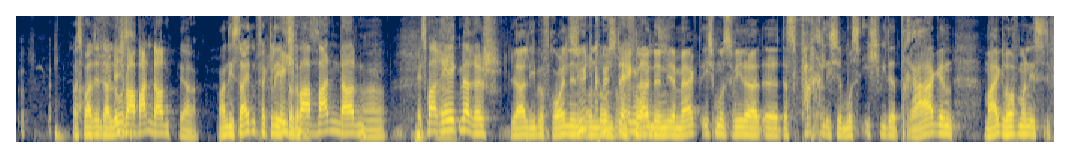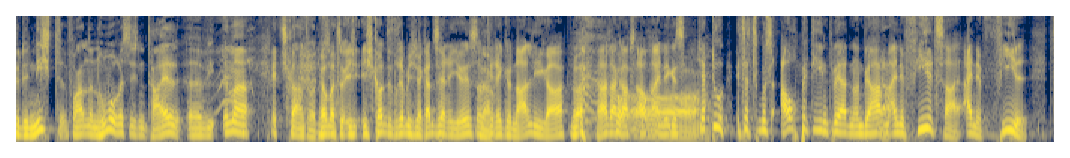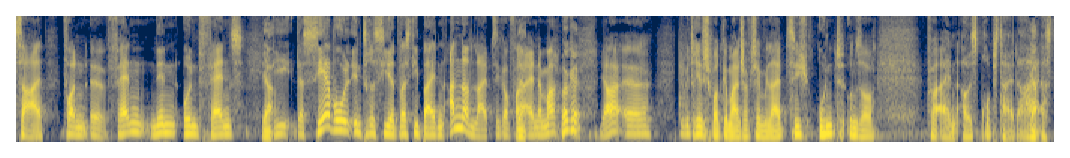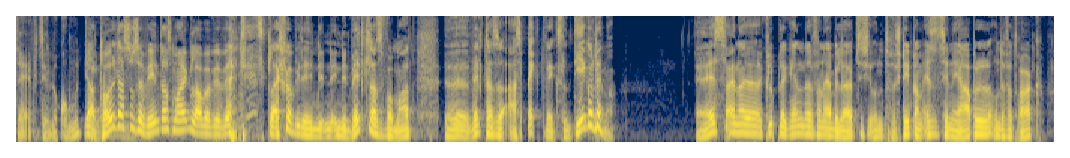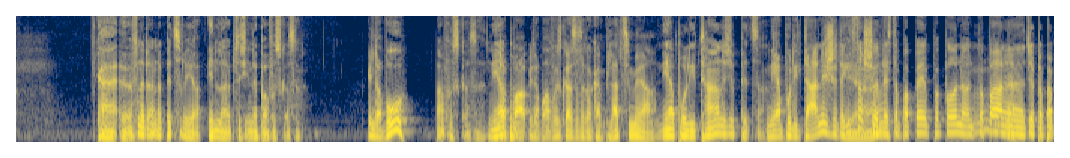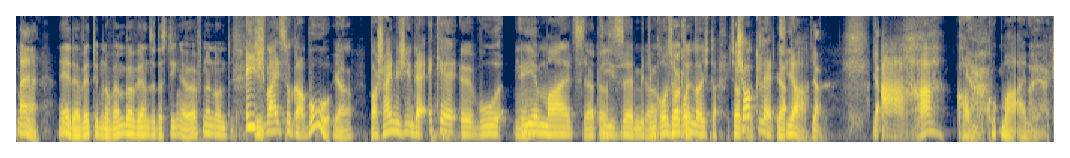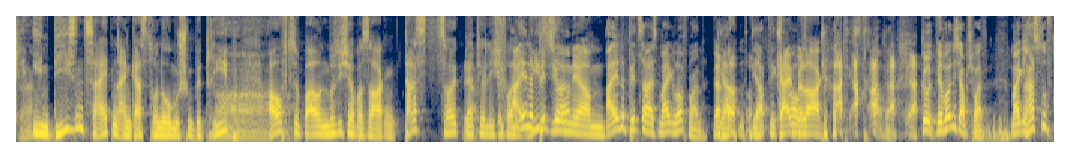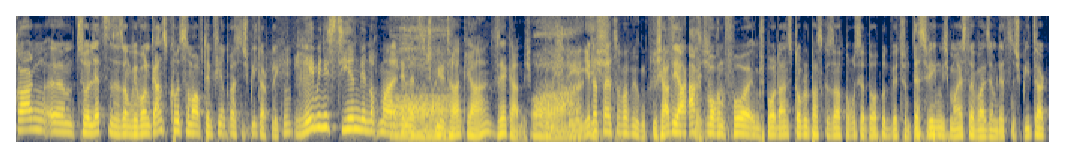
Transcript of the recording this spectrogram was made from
Was war denn da los? ich war wandern. ja. Waren die Seiten verklebt Ich oder war was? wandern. Es war regnerisch. Ja, liebe Freundinnen und, und, und. Freundinnen, ihr merkt, ich muss wieder, äh, das Fachliche muss ich wieder tragen. Michael Hoffmann ist für den nicht vorhandenen humoristischen Teil äh, wie immer verantwortlich. Hör mal zu, ich, ich konzentriere mich ja ganz seriös auf Ja. die Regionalliga. Ja, da gab's auch einiges. Ja, du, das muss auch bedient werden und wir haben eine Vielzahl, eine Vielzahl von äh, Faninnen und Fans, Ja. die das sehr wohl interessiert, was die beiden anderen Leipziger Vereine machen. Okay. Ja, äh, die Betriebssportgemeinschaft Chemie Leipzig und unser Verein aus Probstheida, Ja. erster FC Lokomotiv. Ja, toll, dass du es erwähnt hast, Michael, aber wir werden jetzt gleich mal wieder in den, in den Weltklasse-Format, äh, Weltklasse-Aspekt wechseln. Diego Demmer. Er ist eine Clublegende von RB Leipzig und steht beim SSC Neapel unter Vertrag. Er eröffnet eine Pizzeria in Leipzig in der Barfußgasse. In der wo? Barfußgasse. In der, in der Barfußgasse ist doch gar kein Platz mehr. Neapolitanische Pizza. Neapolitanische, da gibt's doch schon, da ist der Papone und Papane. Äh, Nee, der wird im November, werden sie das Ding eröffnen und Ich weiß sogar wo. Ja. Mhm. Wahrscheinlich in der Ecke, äh, wo ehemals Ja, das- diese mit ja. dem großen Chocolate. Kronleuchter. Chocolate. Chocolate, ja. Ja. ja. Aha. Komm, guck mal an. Ah, ja, klar. In diesen Zeiten einen gastronomischen Betrieb Ah. aufzubauen, muss ich aber sagen, das zeugt natürlich Und von eine Pizza, visionärem. eine Pizza heißt Michael Hoffmann. Die, Ja. hat, die hat nichts Kein drauf. Belag. Die hat nichts drauf, ja. Gut, wir wollen nicht abschweifen. Michael, hast du Fragen ähm, zur letzten Saison? Wir wollen ganz kurz nochmal auf den 34. Spieltag blicken. Reminiszieren wir nochmal den letzten Spieltag? Ja, sehr gern. Ich, ich stehe jederzeit Oh. ich- zur Verfügung. Ich hatte ja Frag acht mich. Wochen vor im Sport 1 Doppelpass gesagt, Borussia Dortmund wird schon deswegen nicht Meister, weil sie am letzten Spieltag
